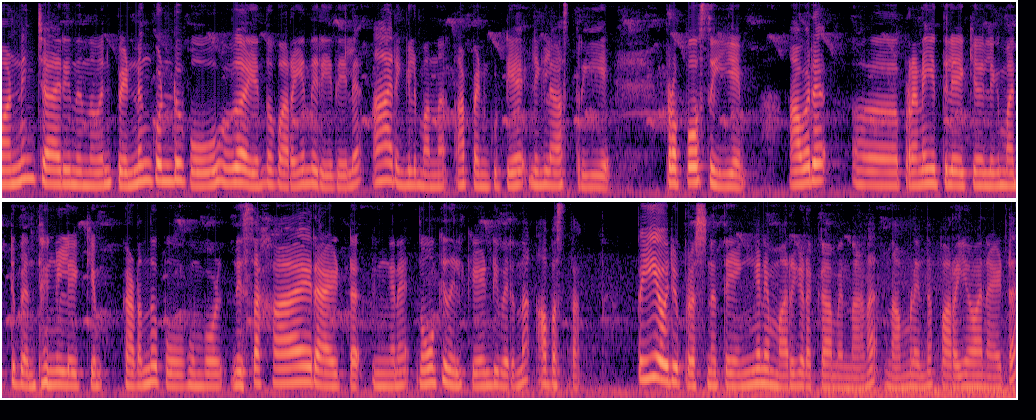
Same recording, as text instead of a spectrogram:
മണ്ണും ചാരി നിന്നവൻ പെണ്ണും കൊണ്ട് പോവുക എന്ന് പറയുന്ന രീതിയിൽ ആരെങ്കിലും വന്ന് ആ പെൺകുട്ടിയെ അല്ലെങ്കിൽ ആ സ്ത്രീയെ പ്രപ്പോസ് ചെയ്യുകയും അവർ പ്രണയത്തിലേക്കും അല്ലെങ്കിൽ മറ്റ് ബന്ധങ്ങളിലേക്കും കടന്നു പോകുമ്പോൾ നിസ്സഹായരായിട്ട് ഇങ്ങനെ നോക്കി നിൽക്കേണ്ടി വരുന്ന അവസ്ഥ. അപ്പോൾ ഈ ഒരു പ്രശ്നത്തെ എങ്ങനെ മറികടക്കാമെന്നാണ് നമ്മളിന്ന് പറയുവാനായിട്ട്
